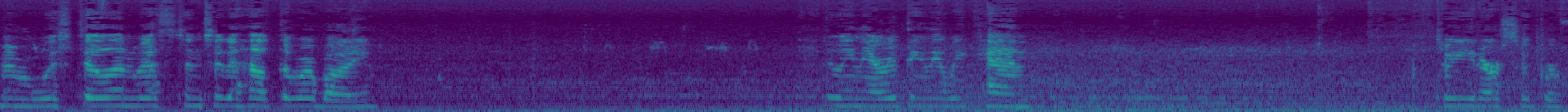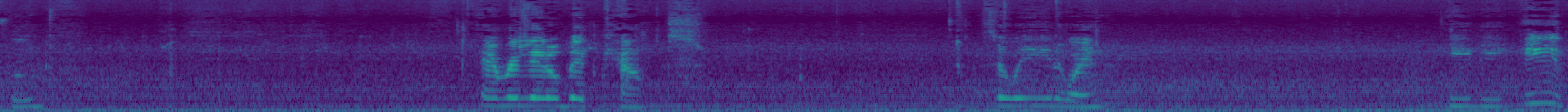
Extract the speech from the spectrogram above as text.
Remember, we're still invest into the health of our body. Doing everything that we can to eat our superfood. Every little bit counts. So we eat away. Eat, eat, eat.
